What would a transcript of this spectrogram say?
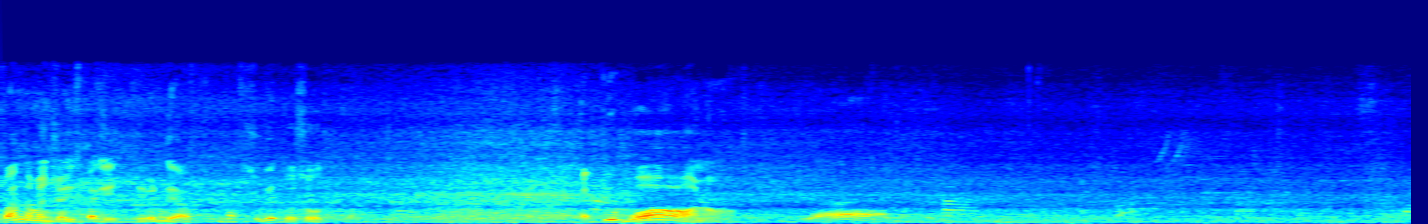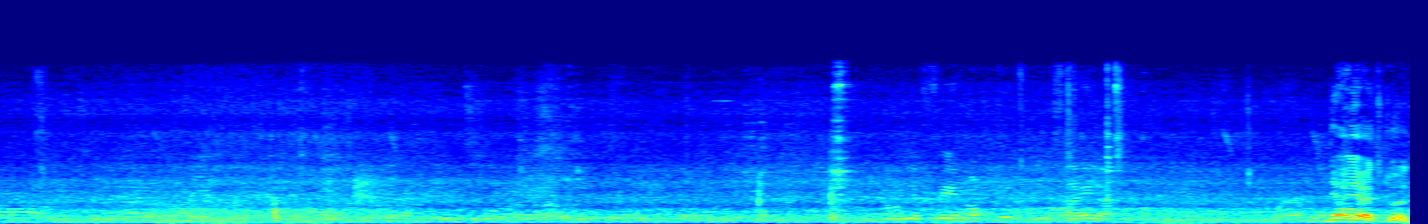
Quando mangiavi gli spaghetti prendeva il sughetto sotto. È più buono. Ah. Yeah, yeah, it's good.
